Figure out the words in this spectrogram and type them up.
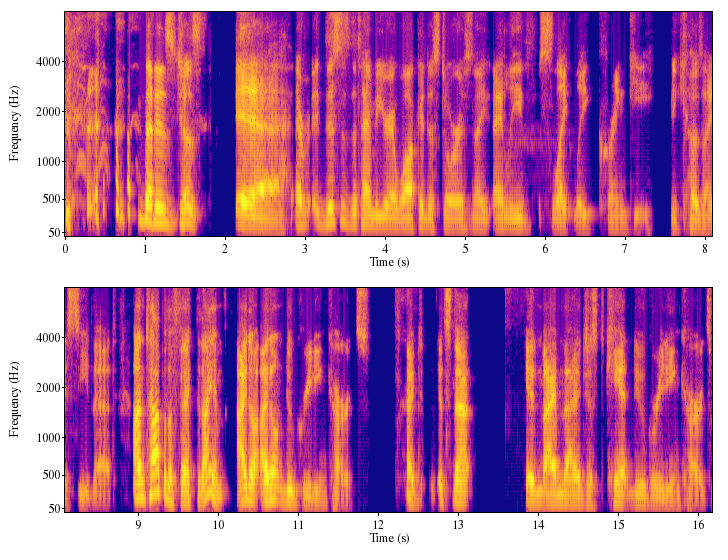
that is just yeah. Every, this is the time of year I walk into stores and I, I leave slightly cranky because I see that. On top of the fact that I am I don't I don't do greeting cards. I it's not in I'm I just can't do greeting cards.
